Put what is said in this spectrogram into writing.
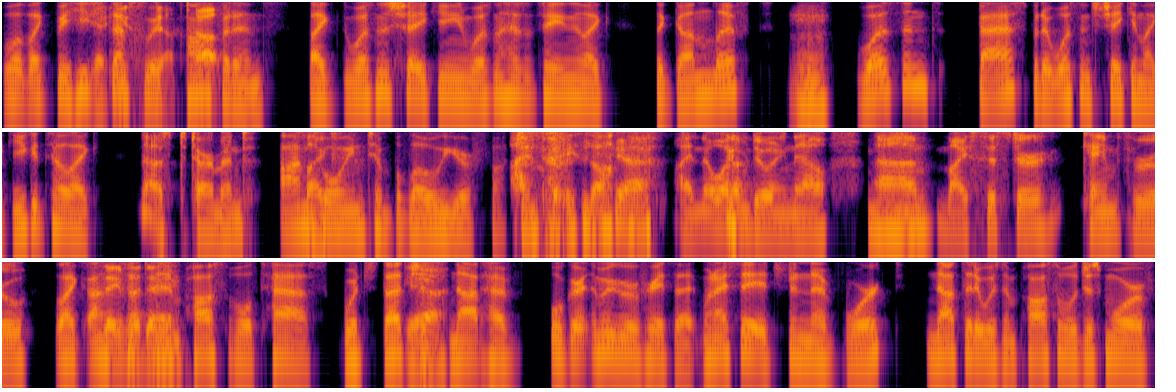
Well, like, but he Yeah, he stepped with stepped up. confidence. Like, wasn't shaking, wasn't hesitating. Like, the gun lift Mhm. wasn't fast, but it wasn't shaking. Like, you could tell, like, now it's determined. I'm It's like, going to blow your fucking face off. yeah, I know what I'm doing now. Mhm. Um, my sister came through. like, save the such an impossible task, which that Yeah. should not have. Well, great. Let me rephrase that. When I say it shouldn't have worked, not that it was impossible, just more of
